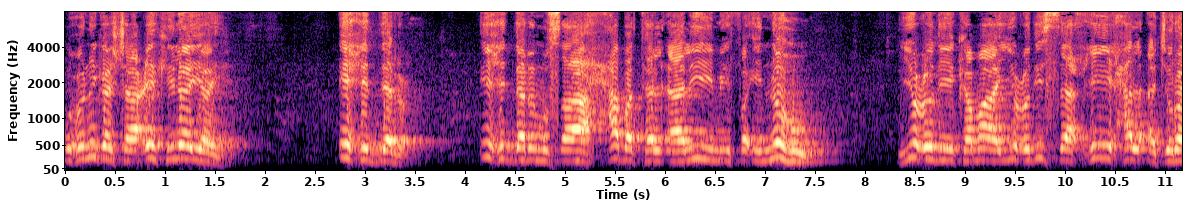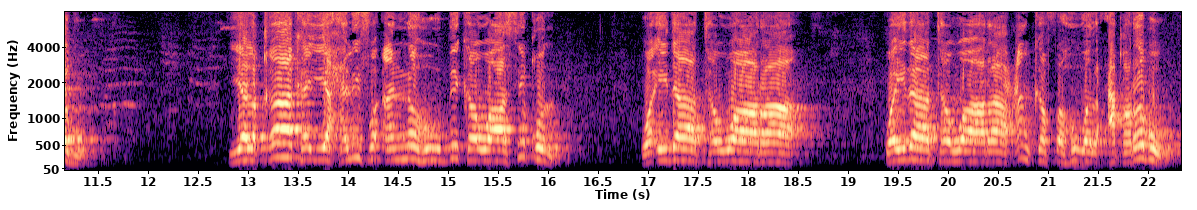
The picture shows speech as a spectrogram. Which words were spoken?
Wuxuu ninkan shaacirkii leeyahay ixdar ixdar musaaxabata alaliimi fainahu yucdii kamaa yucdi saxiixa alajrabu. Yalqaaka yaxlifu annahu bika waasiqun waidaa tawaaraa waidaa tawaaraa canka fahuwa alcaqrabu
